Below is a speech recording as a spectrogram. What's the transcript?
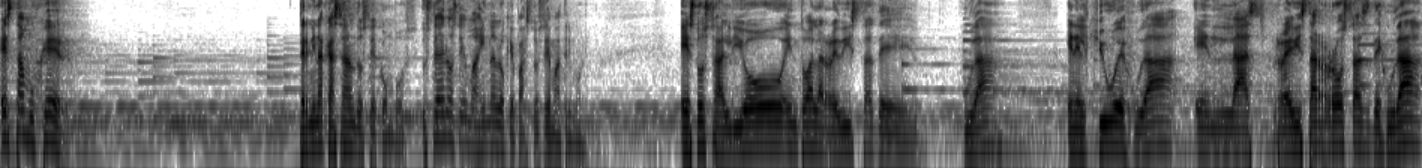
Esta mujer termina casándose con vos. Ustedes no se imaginan lo que pasó ese matrimonio. Eso salió en todas las revistas de Judá, en el cubo de Judá, en las revistas rosas de Judá.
